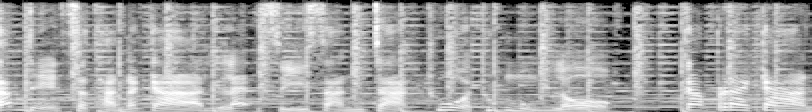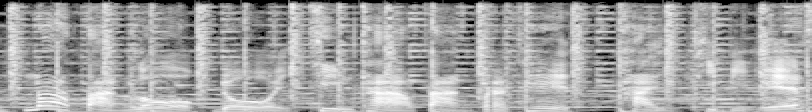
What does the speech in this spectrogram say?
อัปเดตสถานการณ์และสีสันจากทั่วทุกมุมโลก กับรายการหน้าต่างโลกโดยทีมข่าวต่างประเทศไทย PBS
